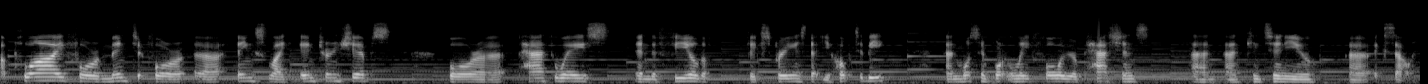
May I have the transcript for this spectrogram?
Apply for mentor for uh, things like internships or uh, pathways in the field of experience that you hope to be, and most importantly, follow your passions and, and continue uh, excelling.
